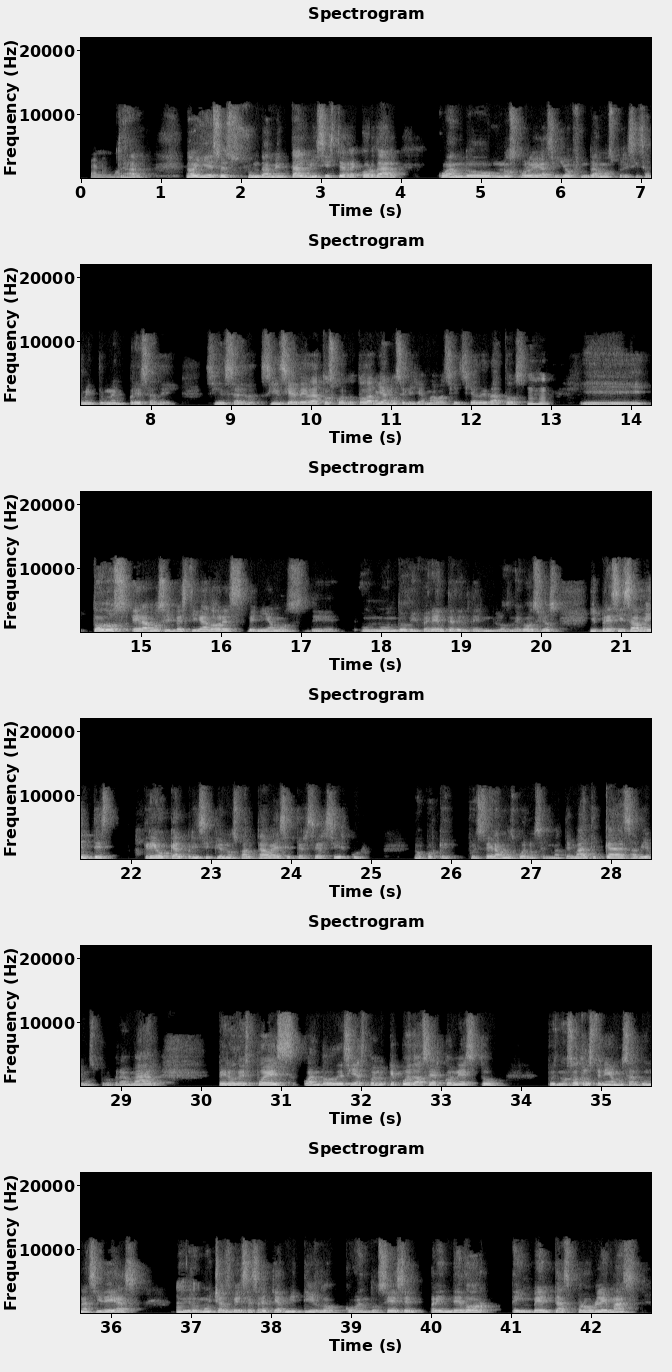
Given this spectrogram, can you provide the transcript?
claro, no, y eso es fundamental. Me hiciste recordar cuando unos colegas y yo fundamos precisamente una empresa de ciencia, ciencia de datos, cuando todavía no se le llamaba ciencia de datos, y todos éramos investigadores, veníamos de un mundo diferente del de los negocios y precisamente creo que al principio nos faltaba ese tercer círculo, ¿no? Porque pues éramos buenos en matemáticas, sabíamos programar, pero después cuando decías, bueno, ¿qué puedo hacer con esto? Pues nosotros teníamos algunas ideas, pero muchas veces hay que admitirlo, cuando se es emprendedor, te inventas problemas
